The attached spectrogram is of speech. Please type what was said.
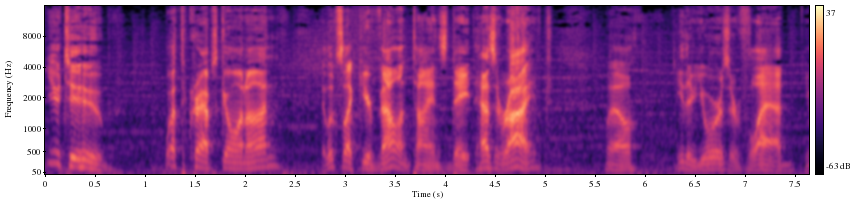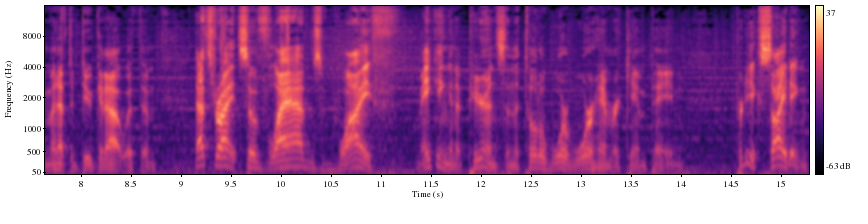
YouTube! What the crap's going on? It looks like your Valentine's date has arrived. Well, either yours or Vlad. You might have to duke it out with him. That's right, so Vlad's wife making an appearance in the Total War Warhammer campaign. Pretty exciting.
